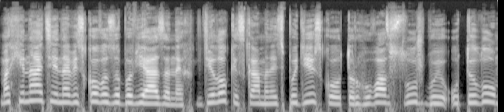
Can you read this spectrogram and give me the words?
Махінації на військовозобов'язаних. Ділок із Кам'янець-Подільського торгував службою у тилу.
